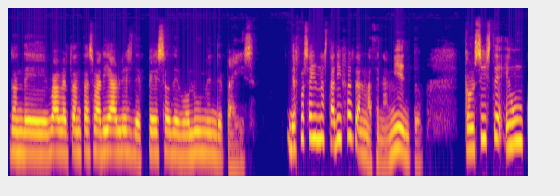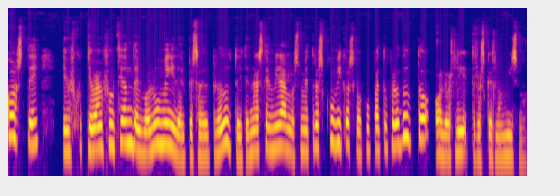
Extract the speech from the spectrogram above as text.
donde va a haber tantas variables de peso, de volumen, de país. Después hay unas tarifas de almacenamiento. Consiste en un coste que va en función del volumen y del peso del producto y tendrás que mirar los metros cúbicos que ocupa tu producto o los litros, que es lo mismo.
